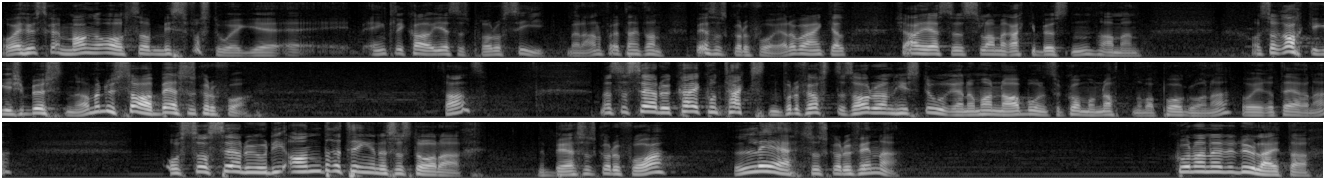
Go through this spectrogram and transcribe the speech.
Og jeg husker I mange år så misforsto jeg eh, egentlig hva Jesus prøvde å si med den. For jeg tenkte sånn, Be, så skal du få. Ja, det var enkelt. Kjære Jesus, la meg rekke bussen. Amen. Og så rakk jeg ikke bussen. Ja, men du sa be, så skal du få. Sant? Men så ser du, hva er konteksten? For det første så har du den historien om han naboen som kom om natten og var pågående og irriterende. Og så ser du jo de andre tingene som står der. Be, så skal du få. Let, så skal du finne. Hvordan er det du leter?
